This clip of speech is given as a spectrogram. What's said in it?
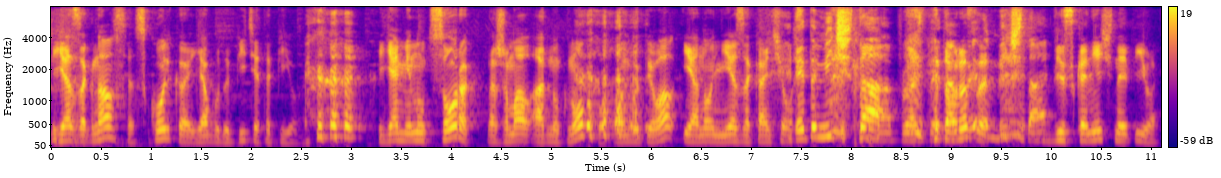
Я загнался, сколько я буду пить это пиво. Я минут 40 нажимал одну кнопку, он выпивал, и оно не заканчивалось. Это мечта просто. Это просто- мечта. Бесконечное пиво.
